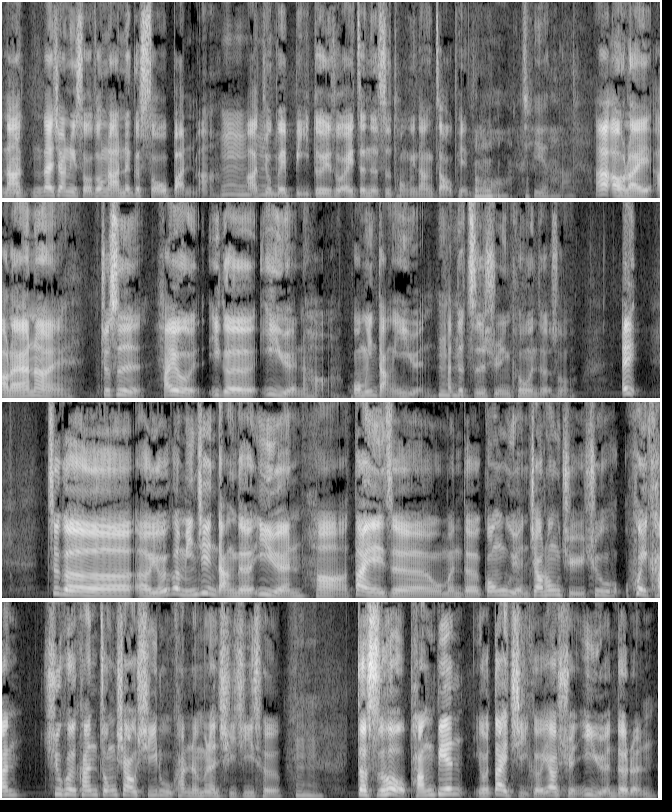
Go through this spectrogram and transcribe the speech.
拿赖香林手中拿那个手板嘛，嗯、啊，就被比对说，哎，真的是同一张照片。哦天哪！啊，奥莱奥莱安娜，就是还有一个议员哈，国民党议员，他就质询柯文哲说。这个呃，有一个民进党的议员哈，带着我们的公务员交通局去会勘，去会勘忠孝西路，看能不能骑机车。嗯，的时候旁边有带几个要选议员的人。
